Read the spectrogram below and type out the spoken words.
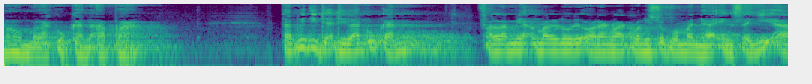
Mau melakukan apa. Tapi tidak dilakukan Falam ya'mal nuri orang lakoni sopoman ha'ing sayyi'a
